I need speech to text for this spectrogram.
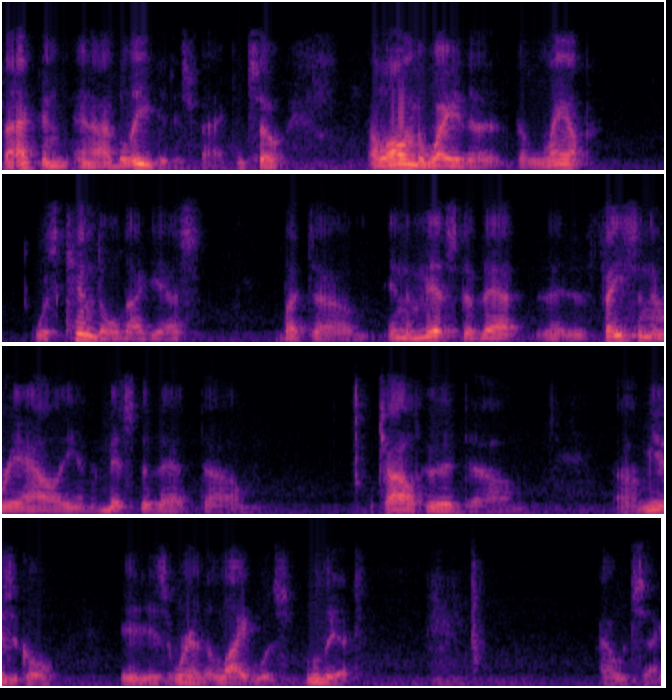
fact, and, and I believed it as fact. And so, along the way, the the lamp was kindled, I guess. But um, in the midst of that, facing the reality, in the midst of that um, childhood um, uh, musical, is where the light was lit. I would say.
